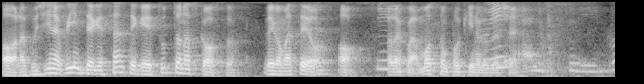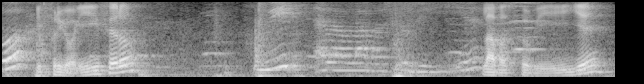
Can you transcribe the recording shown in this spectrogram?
Oh, la cucina qui interessante che è tutto nascosto. Vero Matteo? Oh, Sì. guarda qua, mostra un pochino cosa Qui c'è. è il frigo, Il frigorifero, qui è la lavastoviglie, lavastoviglie.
